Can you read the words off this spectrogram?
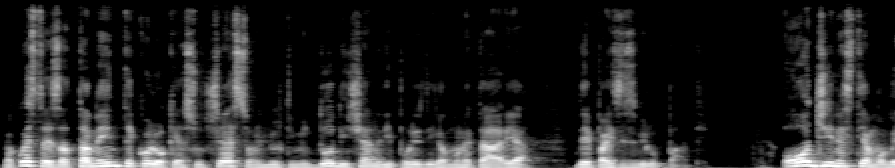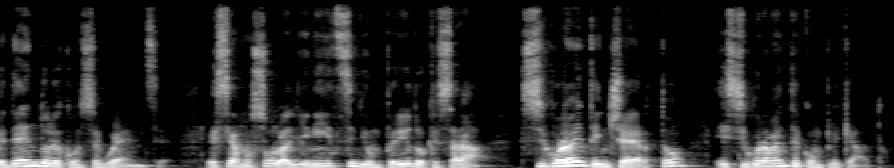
ma questo è esattamente quello che è successo negli ultimi 12 anni di politica monetaria dei paesi sviluppati. Oggi ne stiamo vedendo le conseguenze e siamo solo agli inizi di un periodo che sarà sicuramente incerto e sicuramente complicato.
